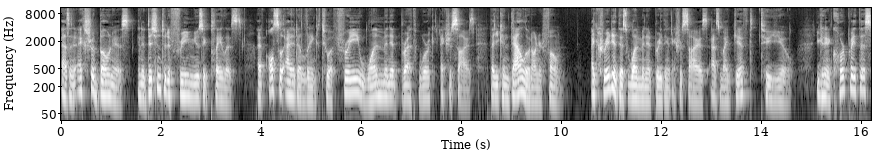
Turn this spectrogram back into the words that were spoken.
As an extra bonus, in addition to the free music playlists, I've also added a link to a free one minute breath work exercise that you can download on your phone. I created this one minute breathing exercise as my gift to you. You can incorporate this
